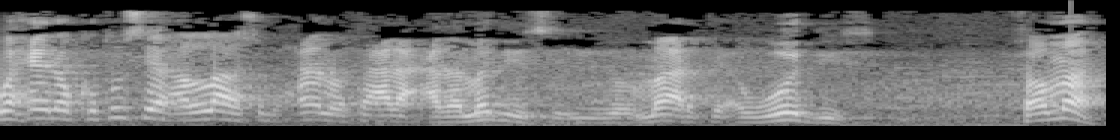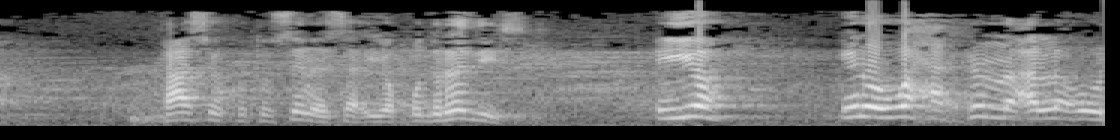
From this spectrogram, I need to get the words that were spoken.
waxayna kutusaya allah subxaana wa tacaala cadamadiisa iyo maaragtay awooddiisa soo ma? Taasay kutusinaysaa iyo qudradiisa iyo inuu waxa xunna alle uu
